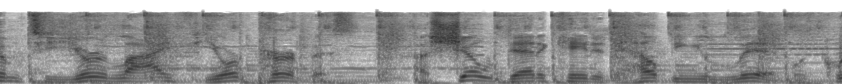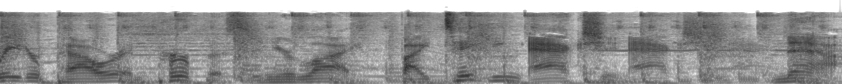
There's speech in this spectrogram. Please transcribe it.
Welcome to Your Life, Your Purpose, a show dedicated to helping you live with greater power and purpose in your life by taking action. Action. Now,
